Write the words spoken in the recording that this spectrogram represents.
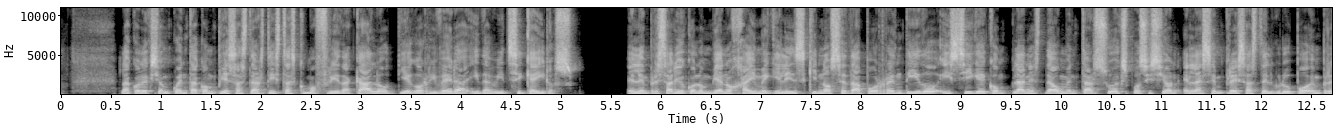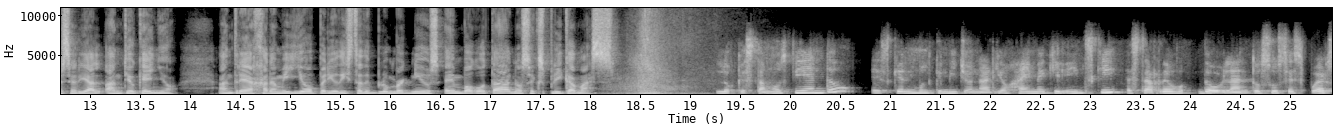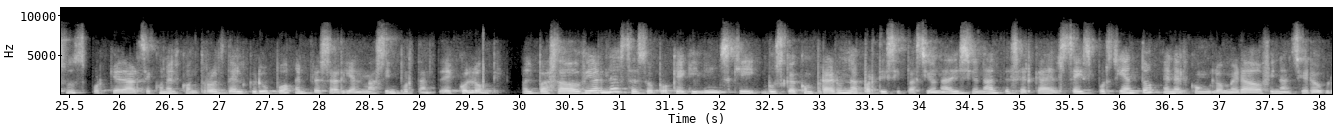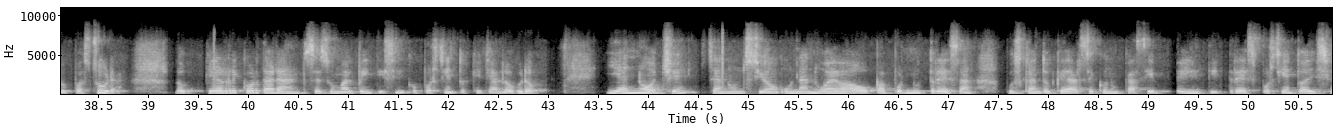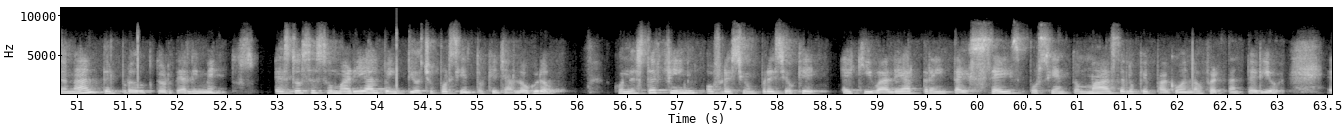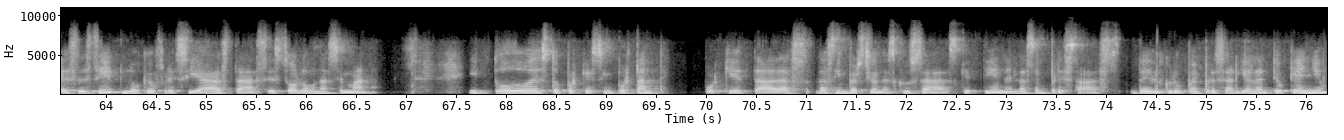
La colección cuenta con piezas de artistas como Frida Kahlo, Diego Rivera y David Siqueiros. El empresario colombiano Jaime Gilinski no se da por rendido y sigue con planes de aumentar su exposición en las empresas del grupo empresarial antioqueño. Andrea Jaramillo, periodista de Bloomberg News en Bogotá, nos explica más. Lo que estamos viendo es que el multimillonario Jaime Gilinski está redoblando sus esfuerzos por quedarse con el control del grupo empresarial más importante de Colombia. El pasado viernes se supo que Gilinski busca comprar una participación adicional de cerca del 6% en el conglomerado financiero Grupo Asura, lo que recordarán se suma al 25% que ya logró. Y anoche se anunció una nueva OPA por Nutresa buscando quedarse con un casi 23% adicional del productor de alimentos. Esto se sumaría al 28% que ya logró. Con este fin, ofreció un precio que equivale a 36% más de lo que pagó en la oferta anterior, es decir, lo que ofrecía hasta hace solo una semana. Y todo esto porque es importante, porque dadas las inversiones cruzadas que tienen las empresas del grupo empresarial antioqueño,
